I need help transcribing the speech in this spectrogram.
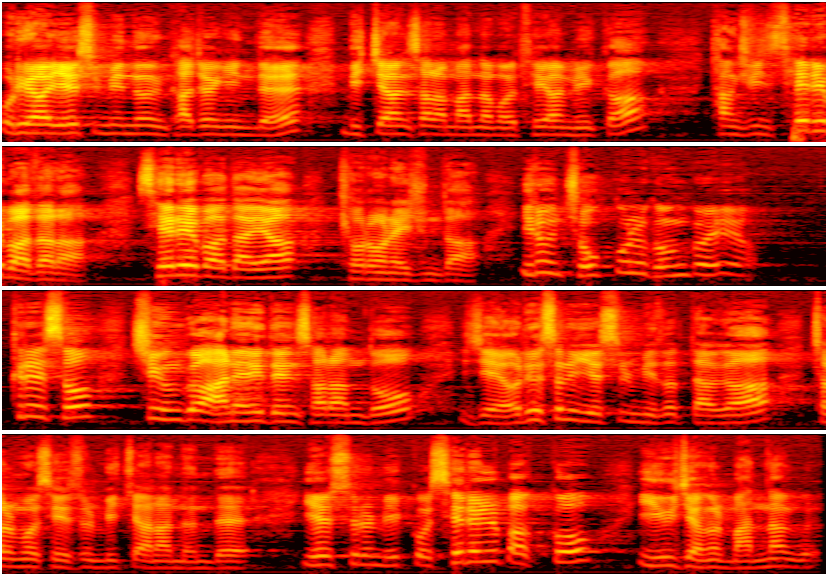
우리가 예수 믿는 가정인데 믿지 않은 사람 만나면 어떻게 합니까? 당신 세례 받아라. 세례 받아야 결혼해 준다. 이런 조건을 건 거예요. 그래서 지금 그 아내 된 사람도 이제 어려서는 예수를 믿었다가 젊어서 예수를 믿지 않았는데 예수를 믿고 세례를 받고 이 의장을 만난 거예요.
